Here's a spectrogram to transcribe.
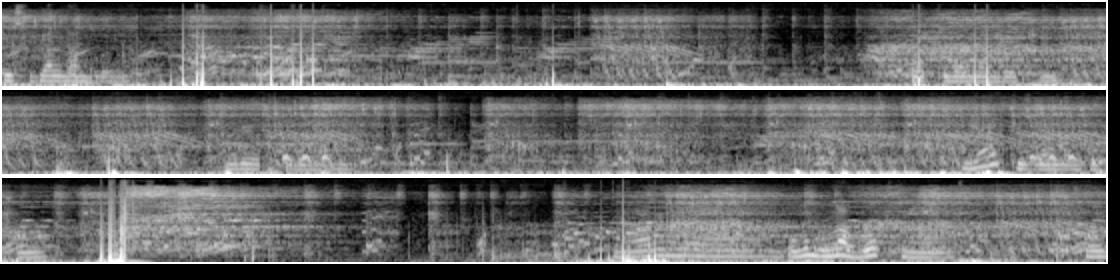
Jesse gel lan buraya. Benden kaçıyor? Ne yapayım ya? Oğlum bunlar bot mu? Şöyle.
